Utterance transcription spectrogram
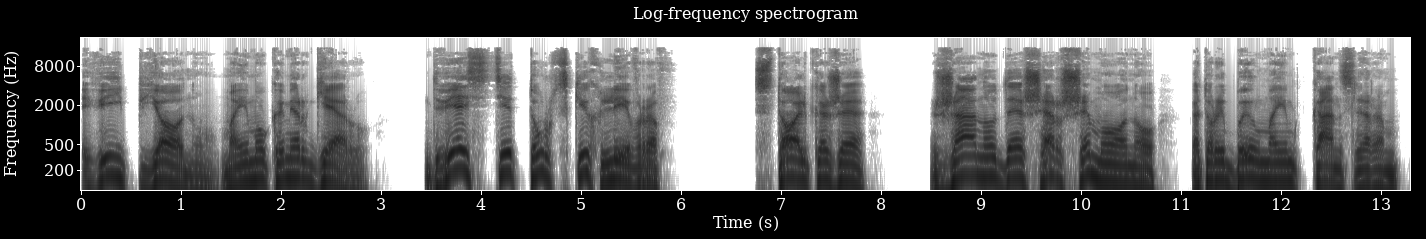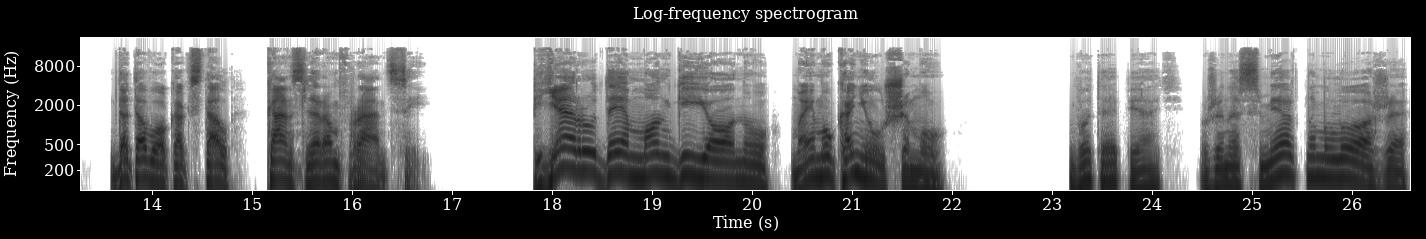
Вийпьону, моему камергеру, двести турских ливров, столько же Жану де Шершемону, который был моим канцлером до того, как стал канцлером Франции. Пьеру де Монгиону, моему конюшему. Вот и опять, уже на смертном ложе,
